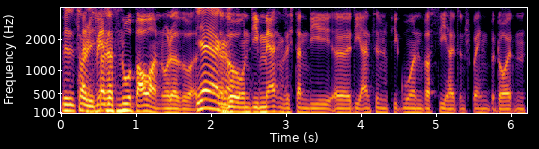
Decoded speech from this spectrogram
alle, sorry, als wären das nur Bauern oder sowas. Ja, ja, genau. Also und die merken sich dann die, äh, die einzelnen Figuren, was die halt entsprechend bedeuten.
